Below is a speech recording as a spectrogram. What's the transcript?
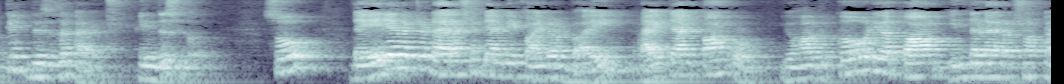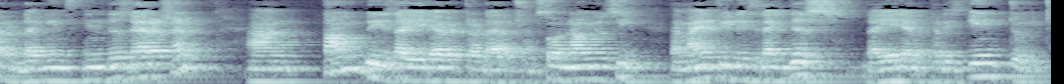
Okay, this is the current in this loop. So the area vector direction can be found out by right hand palm rule. You have to curl your palm in the direction of current. That means in this direction and thumb is the area vector direction. So now you see the magnetic field is like this. The area vector is into it.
